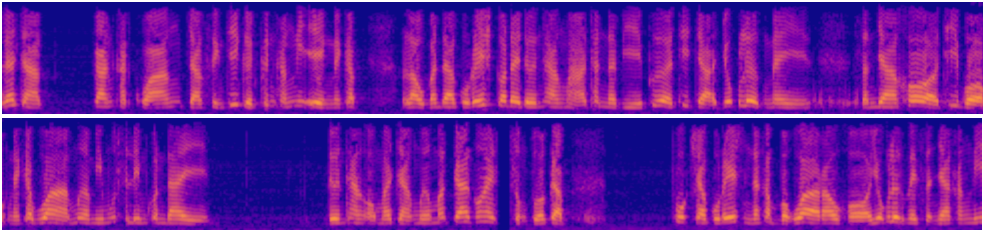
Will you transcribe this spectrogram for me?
และจากการขัดขวางจากสิ่งที่เกิดขึ้นครั้งนี้เองนะครับเหล่าบรรดากุเรชก็ได้เดินทางมาหาท่านนาบี เพื่อที่จะยกเลิกในสัญญาข้อที่บอกนะครับว่าเมื่อมีมุสลิมคนใด เดินทางออกมาจากเมืองมักกะก็ให้ส่งตัวกับ พวกชาวกุเรชนะครับ บอกว่าเราขอยกเลิกในสัญญาครั้งนี้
